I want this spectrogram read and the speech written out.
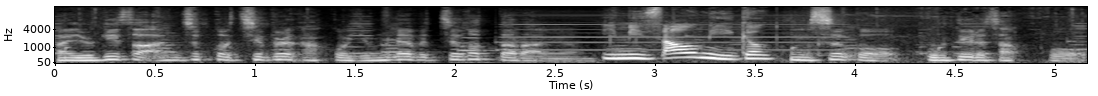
아, 여기서 안 죽고 집을 갖고 6렙을 찍었더라면 이미 싸움이 이겼. 공 쓰고 우디를 잡고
